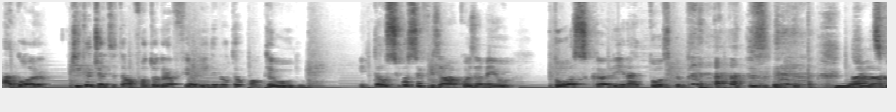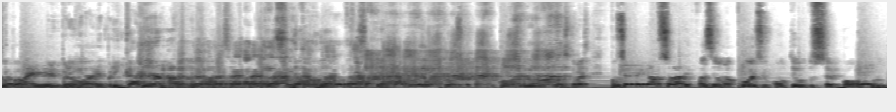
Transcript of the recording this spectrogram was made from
Agora, o que, que adianta você ter uma fotografia linda e não ter o conteúdo? Então, se você fizer uma coisa meio tosca ali, né? Tosca. Não, Desculpa, não, aí, brin aí. brincadeira maravilhosa. Agora você entendeu. Essa brincadeira é tosca. Mas você pegar o celular e fazer uma coisa e o conteúdo ser bom,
